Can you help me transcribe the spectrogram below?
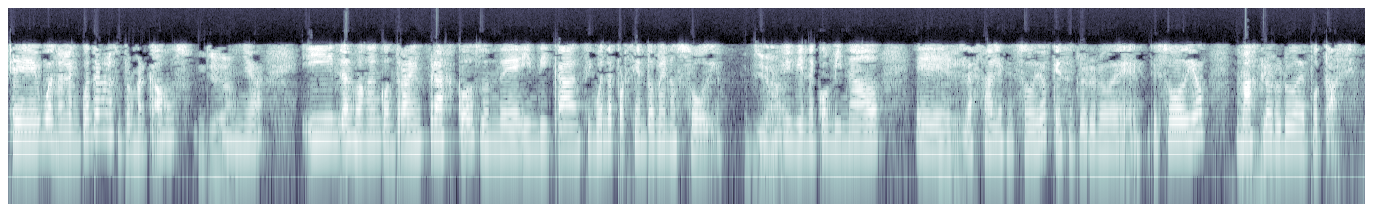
Eh, bueno, la encuentran en los supermercados. Ya. Y las van a encontrar en frascos donde indican 50% menos sodio. Y viene combinado eh, las sales de sodio, que es el cloruro de, sodio, más cloruro de potasio.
